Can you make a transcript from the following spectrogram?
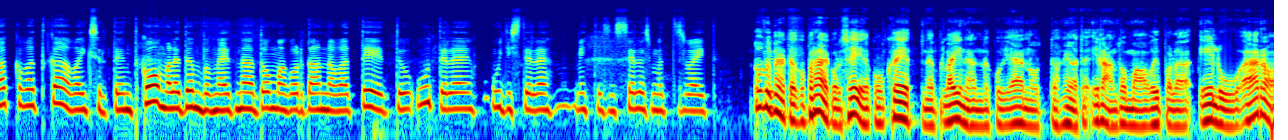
hakkavad ka vaikselt end koomale tõmbama, et nad omakorda annavad teed uutele uudistele, mitte siis selles mõttes, vaid tundub jah, et aga praegu on see konkreetne laine on nagu jäänud noh, nii-öelda elanud oma võib-olla elu ära,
